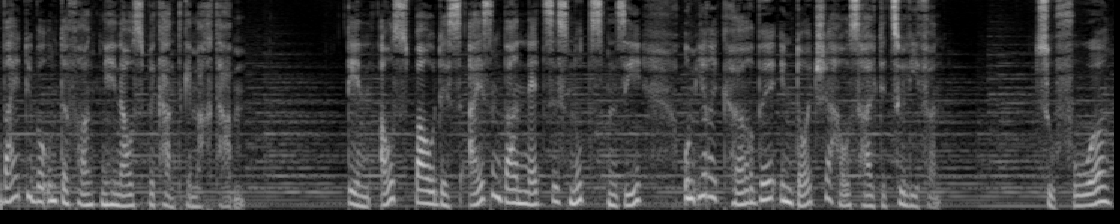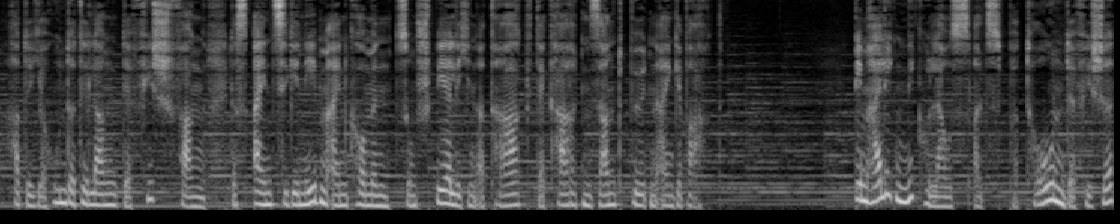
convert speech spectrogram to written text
weit über Unterfranken hinaus bekannt gemacht haben. Den Ausbau des Eisenbahnnetzes nutzten sie, um ihre Körbe in deutsche Haushalte zu liefern. Zuvor hatte jahrhundertelang der Fischfang das einzige Nebeneinkommen zum spärlichen Ertrag der kargen Sandböden eingebracht. Dem heiligen Nikolaus als Patron der Fischer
